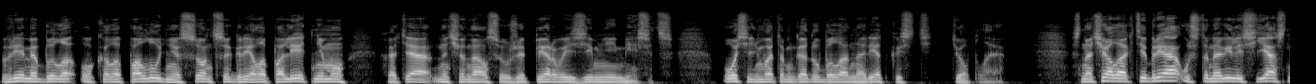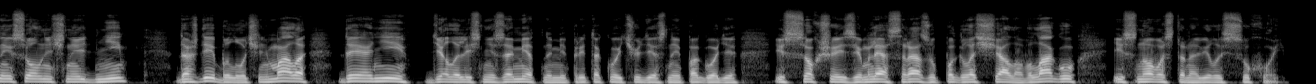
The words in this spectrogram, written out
Время было около полудня, солнце грело по-летнему, хотя начинался уже первый зимний месяц. Осень в этом году была на редкость теплая. С начала октября установились ясные солнечные дни, дождей было очень мало, да и они делались незаметными при такой чудесной погоде. Иссохшая земля сразу поглощала влагу и снова становилась сухой.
